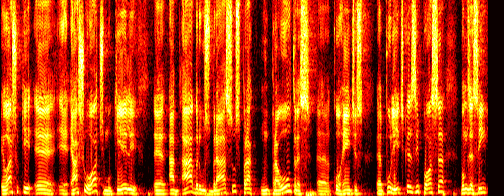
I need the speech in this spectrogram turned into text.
Eu acho que é, é, acho ótimo que ele é, abra os braços para outras é, correntes é, políticas e possa, vamos dizer assim,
